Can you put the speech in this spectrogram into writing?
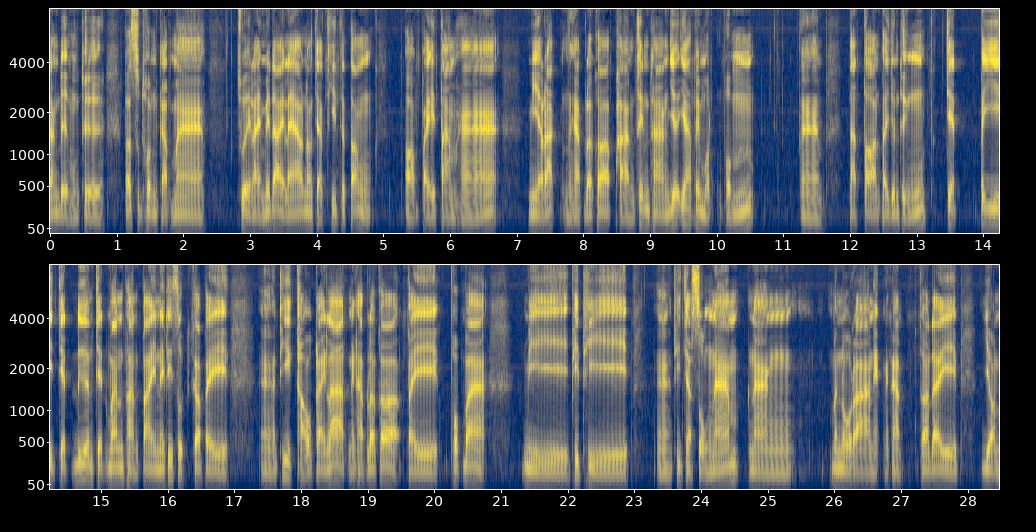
ดั้งเดิมของเธอ พระสุทนกลับมาช่วยอะไรไม่ได้แล้ว นอกจากที่จะต้องออกไปตามหาเมียรักนะครับ แล้วก็ผ่านเส้นทางเยอะแยะไปหมด ผมตัดตอนไปจนถึง 7 ปี 7 เดือน 7 วันผ่านไปในที่สุดก็ไปที่เขาไกลลาดนะครับ แล้วก็ไปพบว่า มีพิธีที่จะส่งน้ำนางมโนราเนี่ยนะครับ ก็ได้หย่อน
